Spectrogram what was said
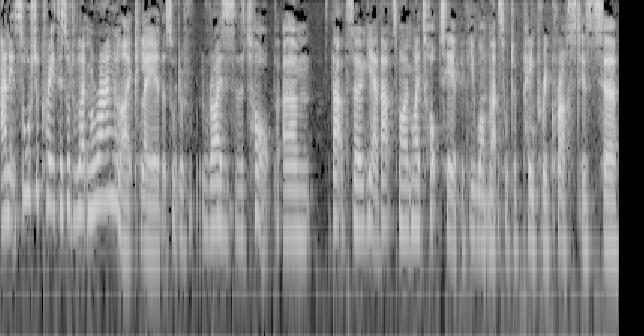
and it sort of creates this sort of like meringue like layer that sort of rises to the top. Um, that so yeah, that's my, my top tip if you want that sort of papery crust is to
